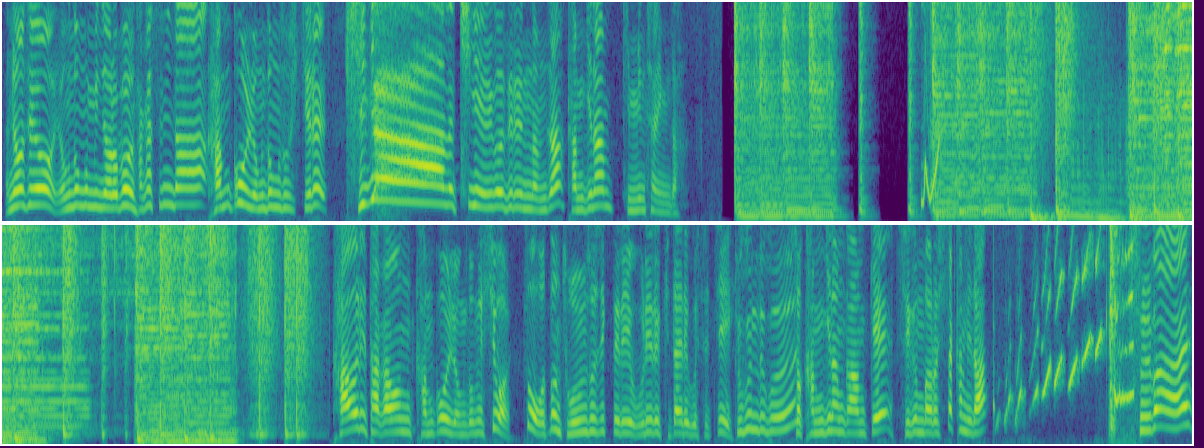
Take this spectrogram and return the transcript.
안녕하세요 영동군민 여러분. 반갑습니다. 감고올 영동 소식지를 기가 막히게 읽어드리는 남자 감기남 김민찬입니다. 가을이 다가온 감고올 영동의 10월. 또 어떤 좋은 소식들이 우리를 기다리고 있을지 두근두근. 저 감기남과 함께 지금 바로 시작합니다. 출발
